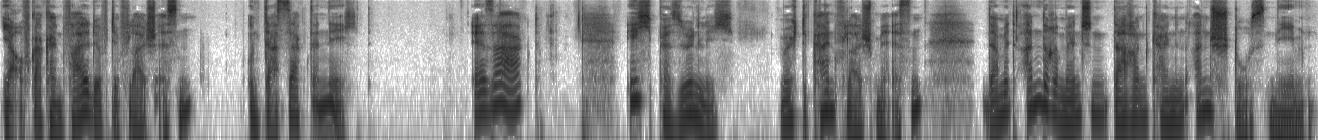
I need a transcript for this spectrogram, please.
ja, auf gar keinen Fall dürft ihr Fleisch essen. Und das sagt er nicht. Er sagt, ich persönlich möchte kein Fleisch mehr essen, damit andere Menschen daran keinen Anstoß nehmen.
